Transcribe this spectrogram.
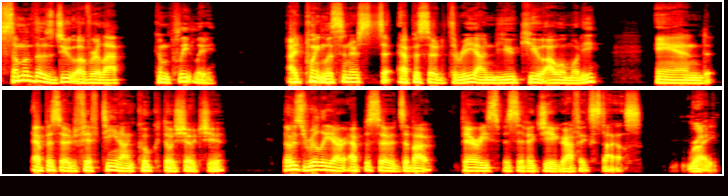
Some of those do overlap completely. I'd point listeners to episode three on Ryukyu Awamori and episode 15 on Kokuto Shochu. Those really are episodes about very specific geographic styles. Right.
